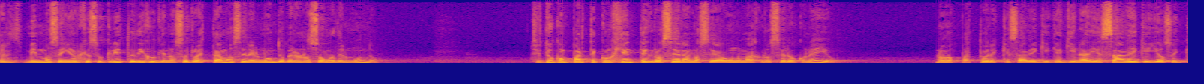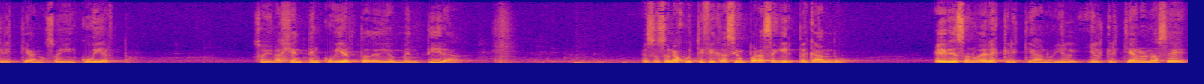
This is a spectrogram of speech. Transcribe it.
El mismo Señor Jesucristo dijo que nosotros estamos en el mundo, pero no somos del mundo. Si tú compartes con gente grosera, no sea uno más grosero con ellos. No, pastores, que sabe que, que aquí nadie sabe que yo soy cristiano, soy encubierto. Soy un agente encubierto de Dios. Mentira. Eso es una justificación para seguir pecando. ¿Eres o no eres cristiano? Y el, y el cristiano no se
